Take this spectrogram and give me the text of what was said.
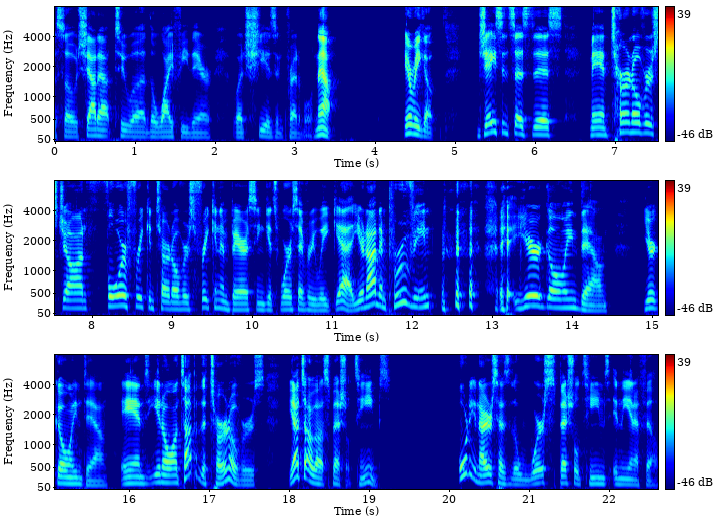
so shout out to the wifey there, which she is incredible. Now, here we go. Jason says this. Man, turnovers, John. Four freaking turnovers. Freaking embarrassing. Gets worse every week. Yeah, you're not improving. you're going down. You're going down. And, you know, on top of the turnovers, you got to talk about special teams. 49ers has the worst special teams in the NFL.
